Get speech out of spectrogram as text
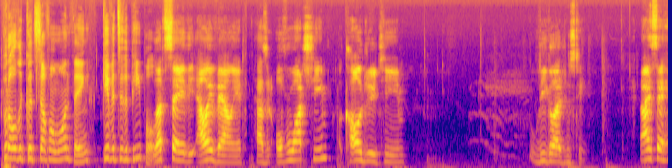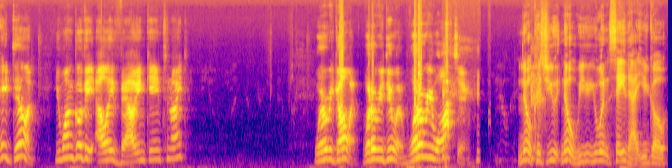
Put all the good stuff on one thing, give it to the people. Let's say the LA Valiant has an Overwatch team, a Call of Duty team, League of Legends team. And I say, hey, Dylan, you want to go to the LA Valiant game tonight? Where are we going? What are we doing? What are we watching? No, because you no, you, you wouldn't say that. You go,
